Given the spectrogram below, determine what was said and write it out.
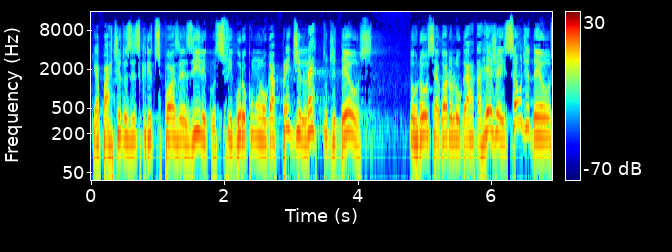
que a partir dos escritos pós-exílicos figura como um lugar predileto de Deus, tornou-se agora o lugar da rejeição de Deus,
